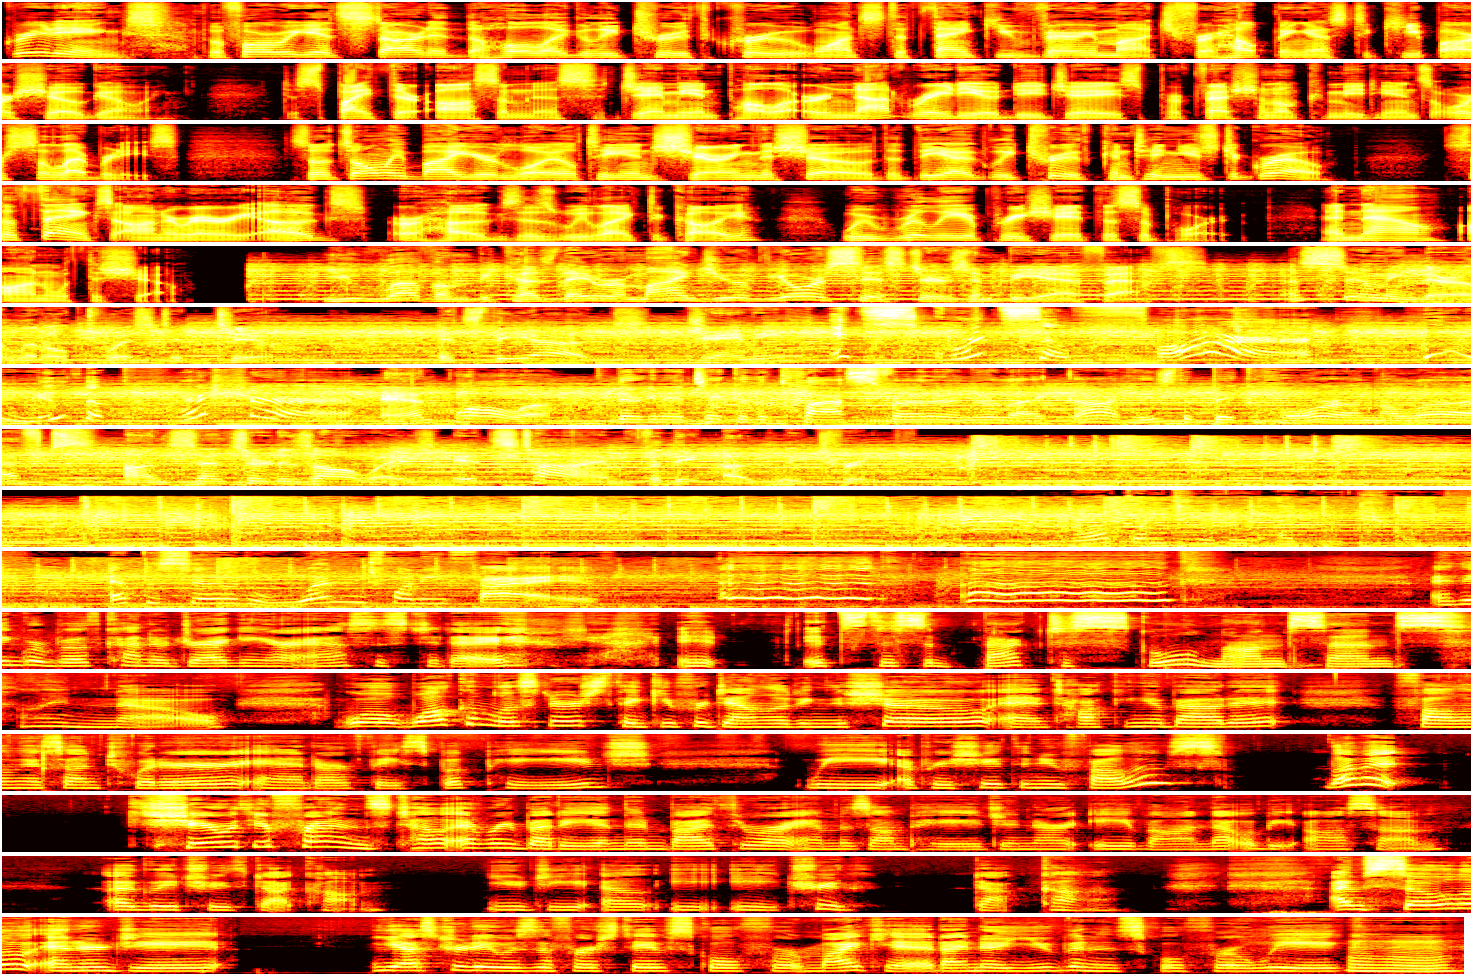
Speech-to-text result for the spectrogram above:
Greetings. Before we get started, the Whole Ugly Truth crew wants to thank you very much for helping us to keep our show going. Despite their awesomeness, Jamie and Paula are not radio DJs, professional comedians, or celebrities. So it's only by your loyalty and sharing the show that the Ugly Truth continues to grow. So thanks, honorary Uggs, or Hugs as we like to call you. We really appreciate the support. And now, on with the show. You love them because they remind you of your sisters and BFFs, assuming they're a little twisted too. It's the Uggs, Jamie It squirts so far. Who knew the pressure? and Paula, They're gonna take the class photo and they're like, God, who's the big whore on the left? uncensored as always. It's time for the Ugly Truth. Welcome to the Ugly Truth, episode 125. Ugh, ugh. I think we're both kind of dragging our asses today. Yeah, it it's this back to school nonsense. I know. Well, welcome, listeners. Thank you for downloading the show and talking about it, following us on Twitter and our Facebook page. We appreciate the new follows. Love it. Share with your friends, tell everybody, and then buy through our Amazon page and our Avon. That would be awesome. Uglytruth.com. U G L E E truth.com. I'm so low energy. Yesterday was the first day of school for my kid. I know you've been in school for a week. Mm-hmm.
